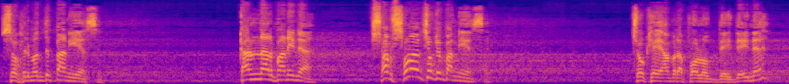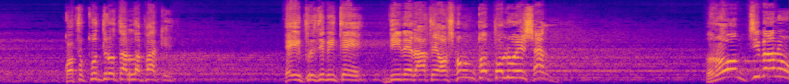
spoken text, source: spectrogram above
চোখের মধ্যে পানি আছে। কান্নার পানি না, সব সময় চোখে পানি আছে। চোখে আমরা পলক দেই দেই না? কত ক্ষুদ্রতা আল্লাহ পাকে। এই পৃথিবীতে দিনে রাতে অসংখ্য পলুয়েশন রোগ জীবাণু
